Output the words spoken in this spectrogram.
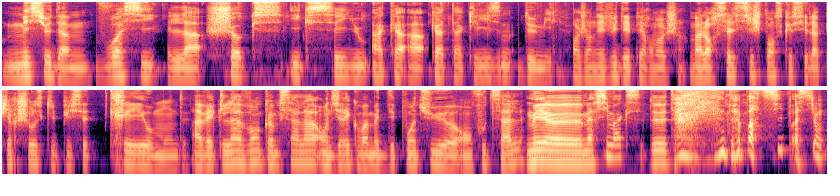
Messieurs, dames, voici la Shox XCU aka Cataclysme 2000. Oh, j'en ai vu des paires moches. hein. Mais alors celle-ci, je pense que c'est la pire chose qui puisse être créée au monde. Avec l'avant comme ça, là, on dirait qu'on va mettre des pointus euh, en futsal. Mais euh, merci Max de ta, de ta participation.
